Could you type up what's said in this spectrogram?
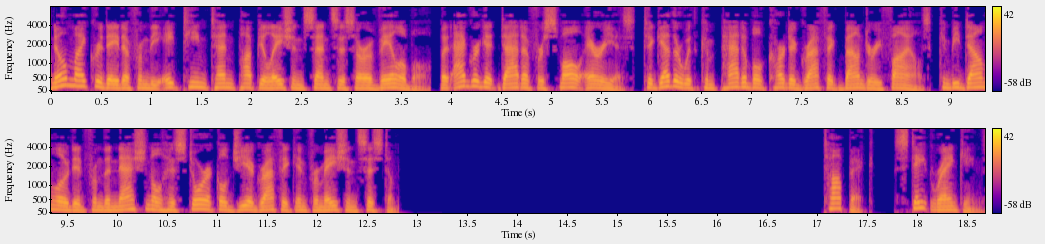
No microdata from the 1810 population census are available, but aggregate data for small areas, together with compatible cartographic boundary files, can be downloaded from the National Historical Geographic Information System. State rankings.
